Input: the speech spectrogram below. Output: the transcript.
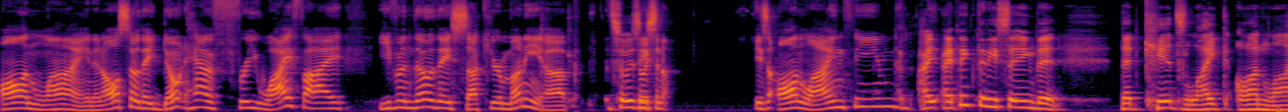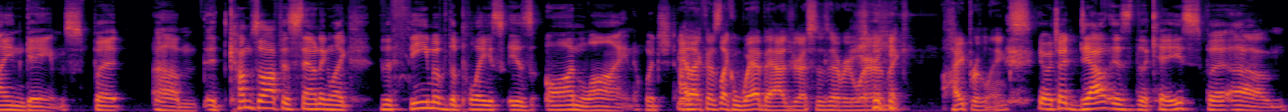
online, and also they don't have free Wi-Fi, even though they suck your money up. So is So he? it's an is online themed. I, I think that he's saying that that kids like online games, but um, it comes off as sounding like the theme of the place is online, which Yeah, I, like there's like web addresses everywhere, and, like hyperlinks. yeah, which I doubt is the case. But um,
